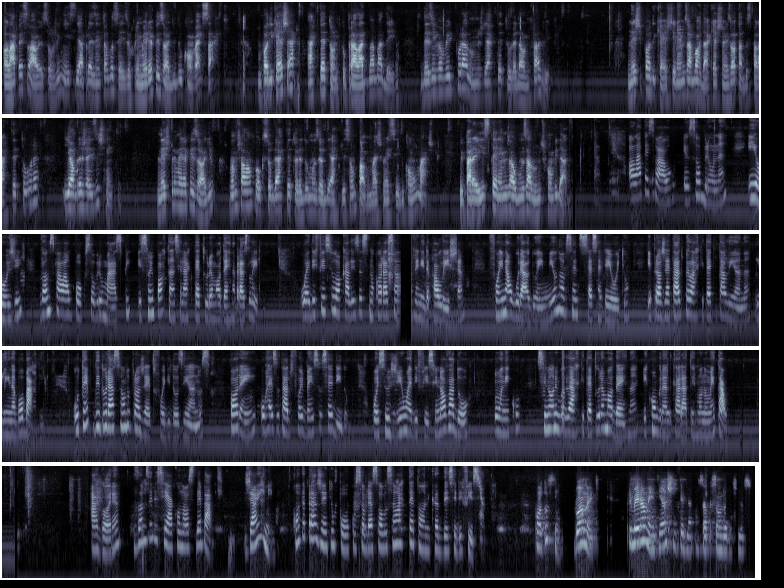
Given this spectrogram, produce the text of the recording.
Olá pessoal, eu sou Vinícius e apresento a vocês o primeiro episódio do Conversar, um podcast arquitetônico para lá de babadeiro, desenvolvido por alunos de arquitetura da Unifavip. Neste podcast iremos abordar questões voltadas para arquitetura e obras já existentes. Neste primeiro episódio, vamos falar um pouco sobre a arquitetura do Museu de Arte de São Paulo, mais conhecido como MASP. E para isso teremos alguns alunos convidados. Olá pessoal, eu sou Bruna e hoje vamos falar um pouco sobre o MASP e sua importância na arquitetura moderna brasileira. O edifício localiza-se no coração da Avenida Paulista, foi inaugurado em 1968 e projetado pela arquiteta italiana Lina Bobardi. O tempo de duração do projeto foi de 12 anos, porém, o resultado foi bem sucedido, pois surgiu um edifício inovador, único sinônimo da arquitetura moderna e com grande caráter monumental. Agora, vamos iniciar com o nosso debate. Jaime, conta para a gente um pouco sobre a solução arquitetônica desse edifício. Conto sim. Boa noite. Primeiramente, antes de entender a concepção do edifício,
